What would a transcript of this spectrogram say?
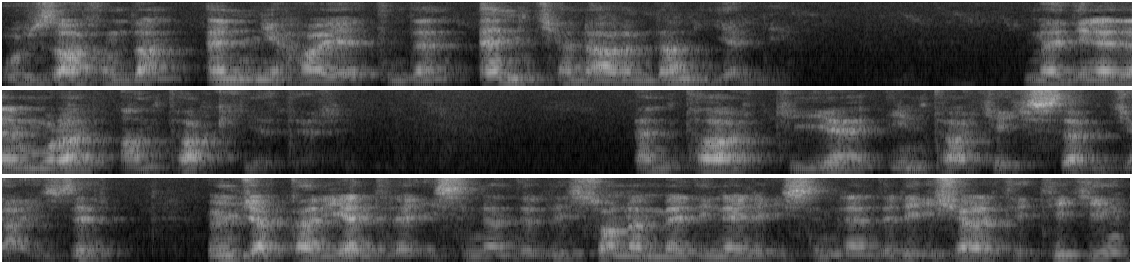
uzakından, en nihayetinden, en kenarından geldi. Medine'den murad Antakya'dır. Antakya, İntakiye ise caizdir. Önce kariyetle isimlendirdi, sonra Medine ile isimlendirdi. İşaret etti ki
